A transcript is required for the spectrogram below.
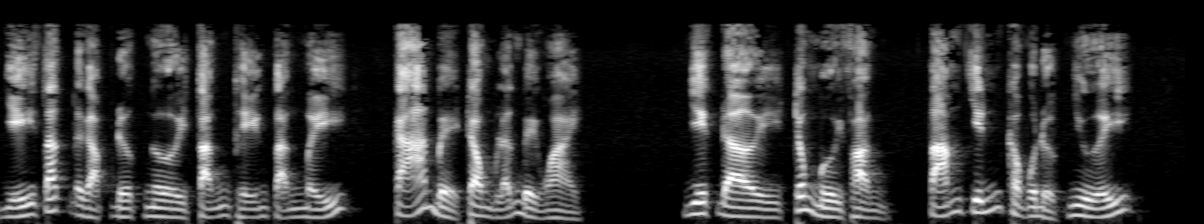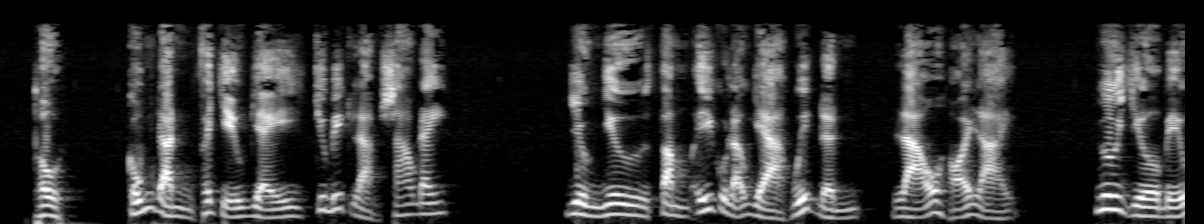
dĩ tất đã gặp được người tận thiện tận mỹ, cả bề trong lẫn bề ngoài. Việc đời trong 10 phần, 89 không có được như ý. Thôi, cũng đành phải chịu vậy chứ biết làm sao đây. Dường như tâm ý của lão già quyết định, lão hỏi lại. Ngươi vừa biểu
